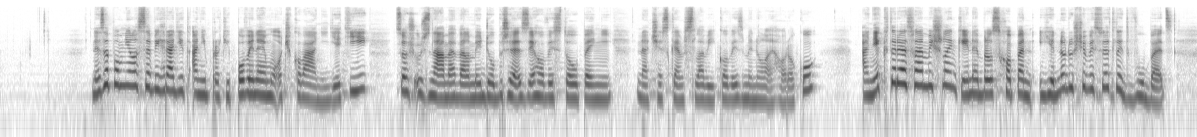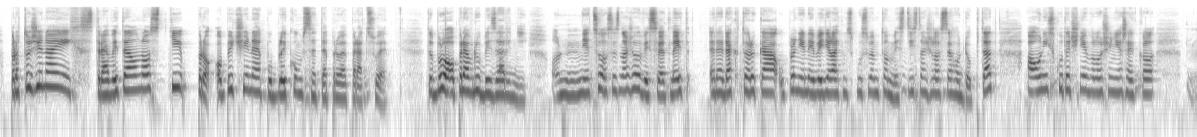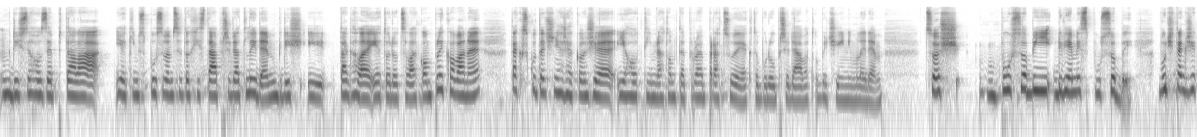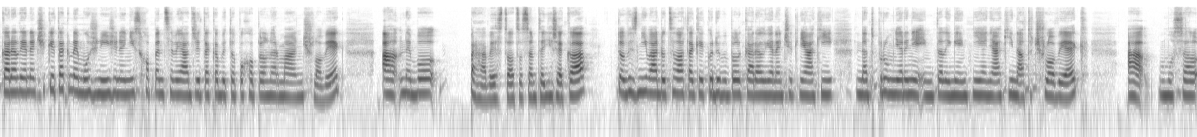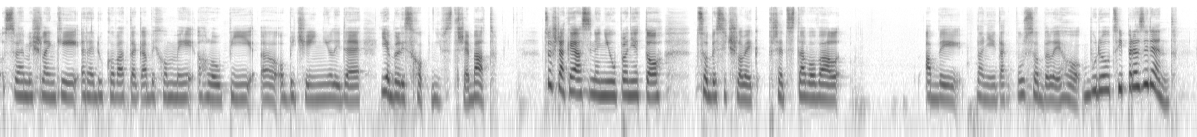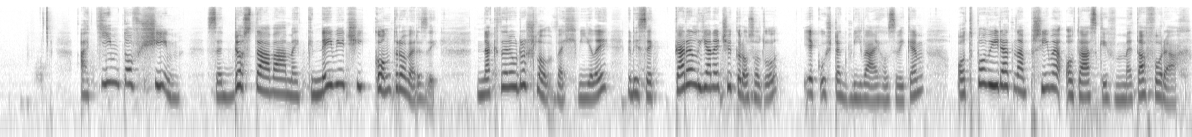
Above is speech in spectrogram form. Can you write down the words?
Nezapomněl se vyhradit ani proti povinnému očkování dětí, což už známe velmi dobře z jeho vystoupení na Českém Slavíkovi z minulého roku. A některé své myšlenky nebyl schopen jednoduše vysvětlit vůbec, protože na jejich stravitelnosti pro obyčejné publikum se teprve pracuje. To bylo opravdu bizarní. On něco se snažil vysvětlit, redaktorka úplně nevěděla, jakým způsobem to myslí, snažila se ho doptat a on jí skutečně vyloženě řekl, když se ho zeptala, jakým způsobem se to chystá předat lidem, když i takhle je to docela komplikované, tak skutečně řekl, že jeho tým na tom teprve pracuje, jak to budou předávat obyčejným lidem. Což působí dvěmi způsoby. Buď tak, že Karel Janeček je tak nemožný, že není schopen se vyjádřit tak, aby to pochopil normální člověk, a nebo právě z toho, co jsem teď řekla, to vyznívá docela tak, jako kdyby byl Karel Janeček nějaký nadprůměrně inteligentní a nějaký nadčlověk a musel své myšlenky redukovat tak, abychom my, hloupí, uh, obyčejní lidé, je byli schopni vstřebat. Což také asi není úplně to, co by si člověk představoval aby na něj tak působil jeho budoucí prezident. A tímto vším se dostáváme k největší kontroverzi, na kterou došlo ve chvíli, kdy se Karel Janeček rozhodl, jak už tak bývá jeho zvykem, odpovídat na přímé otázky v metaforách.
